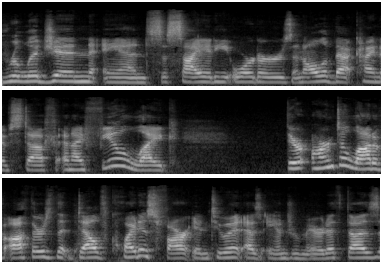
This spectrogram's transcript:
religion and society orders and all of that kind of stuff and I feel like there aren't a lot of authors that delve quite as far into it as Andrew Meredith does.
